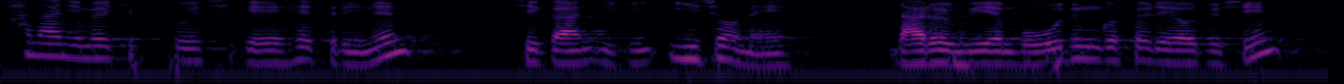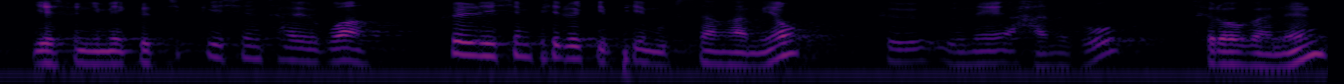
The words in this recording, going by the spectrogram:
하나님을 기쁘시게 해 드리는 기간이기 이전에 나를 위해 모든 것을 내어 주신 예수님의 그 찢기신 살과 흘리신 피를 깊이 묵상하며 그 은혜 안으로 들어가는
